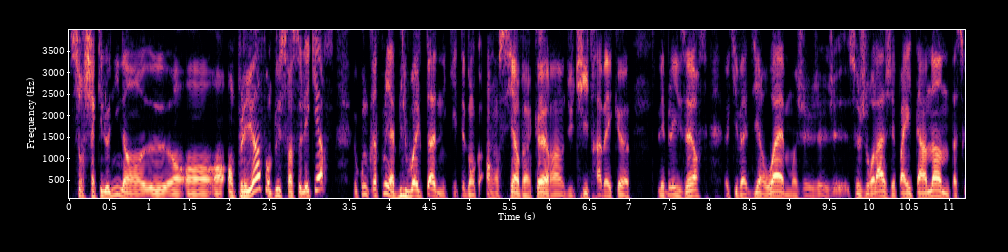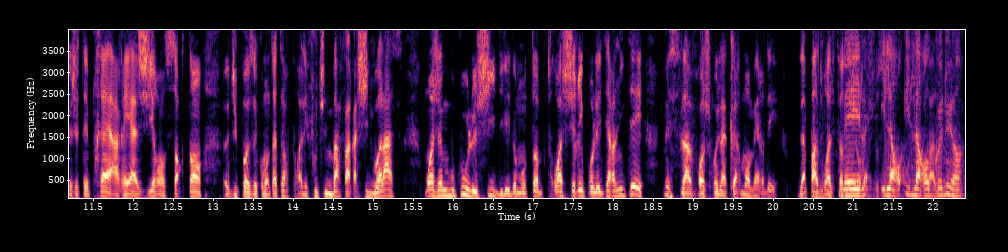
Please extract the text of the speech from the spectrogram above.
sur Shaquille O'Neal en, euh, playoff, en plus face aux Lakers. Euh, concrètement, il y a Bill Walton, qui était donc ancien vainqueur hein, du titre avec euh, les Blazers, euh, qui va dire ouais, moi, ce jour-là, j'ai pas été un homme parce que j'étais prêt à réagir en sortant euh, du poste de commentateur pour aller foutre une baffe à Rachid Wallace. Moi, j'aime beaucoup le Shid, il est dans mon top 3 chéri pour l'éternité. Mais cela, franchement, il a clairement merdé. Il n'a pas le droit de faire Mais il l'a il reconnu, hein.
